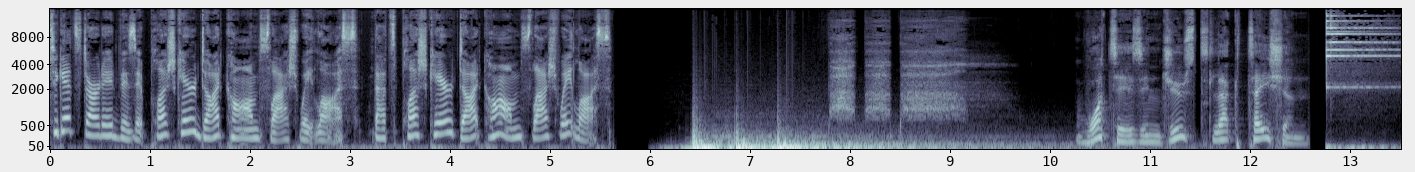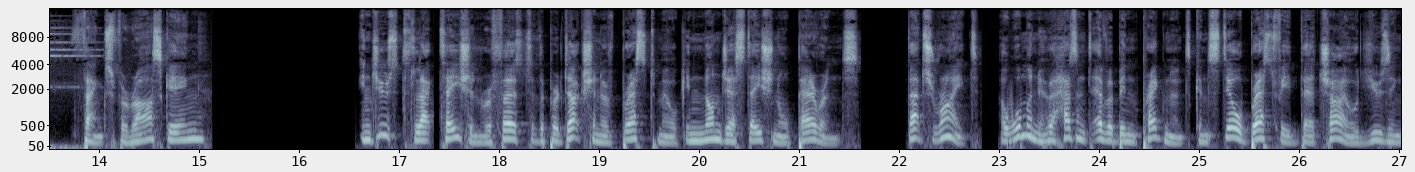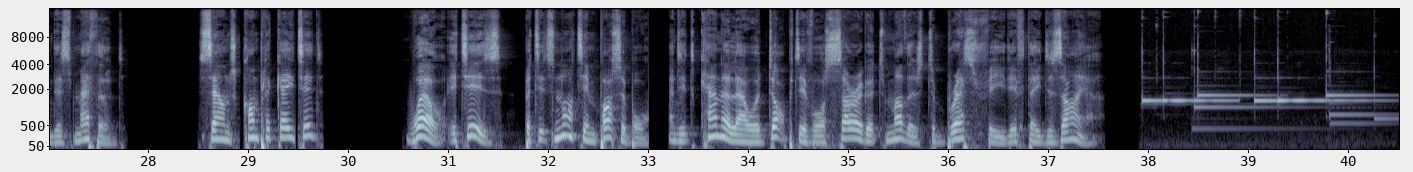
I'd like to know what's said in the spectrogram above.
To get started, visit plushcare.com slash weight loss. That's plushcare.com slash weight loss. What is induced lactation? Thanks for asking. Induced lactation refers to the production of breast milk in non gestational parents. That's right, a woman who hasn't ever been pregnant can still breastfeed their child using this method. Sounds complicated? Well, it is, but it's not impossible, and it can allow adoptive or surrogate mothers to breastfeed if they desire.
